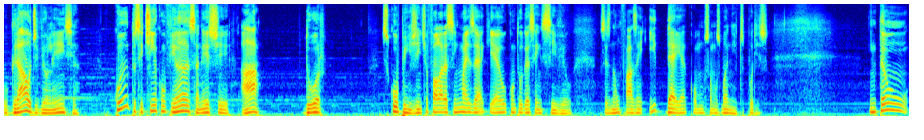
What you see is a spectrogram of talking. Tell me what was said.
o grau de violência, quanto se tinha confiança neste A, dor. Desculpem, gente, eu falar assim, mas é que é o conteúdo é sensível. Vocês não fazem ideia como somos banidos por isso. Então,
